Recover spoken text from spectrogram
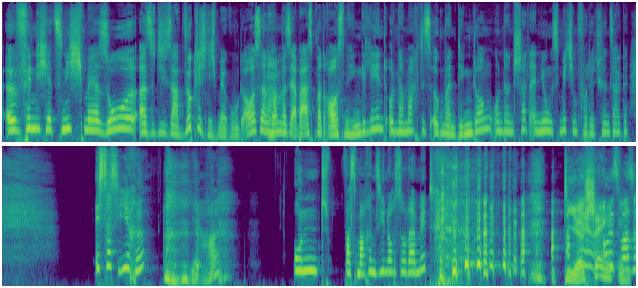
äh, finde ich jetzt nicht mehr so, also die sah wirklich nicht mehr gut aus. Dann haben wir sie aber erstmal draußen hingelehnt und dann macht es irgendwann Ding Dong und dann stand ein junges Mädchen vor der Tür und sagte, ist das Ihre? ja. Und was machen Sie noch so damit? Dir Und schenken. es war so,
